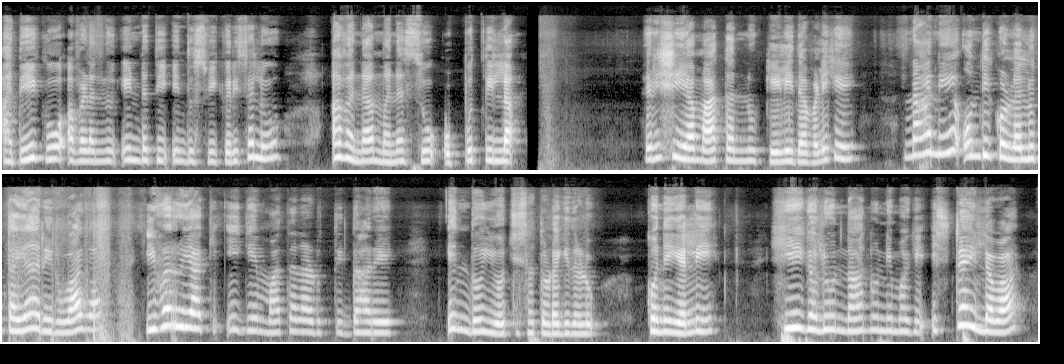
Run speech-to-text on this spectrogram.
ಅದೇಗೋ ಅವಳನ್ನು ಹೆಂಡತಿ ಎಂದು ಸ್ವೀಕರಿಸಲು ಅವನ ಮನಸ್ಸು ಒಪ್ಪುತ್ತಿಲ್ಲ. ಋಷಿಯ ಮಾತನ್ನು ಕೇಳಿದವಳಿಗೆ, ನಾನೇ ಹೊಂದಿಕೊಳ್ಳಲು ತಯಾರಿರುವಾಗ ಇವರು ಯಾಕೆ ಹೀಗೆ ಮಾತನಾಡುತ್ತಿದ್ದಾರೆ? ಎಂದು ಯೋಚಿಸತೊಡಗಿದಳು. ಕೊನೆಯಲ್ಲಿ ಈಗಲೂ ನಾನು ನಿಮಗೆ ಇಷ್ಟ ಇಲ್ಲವಾ?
